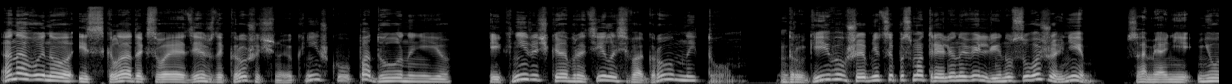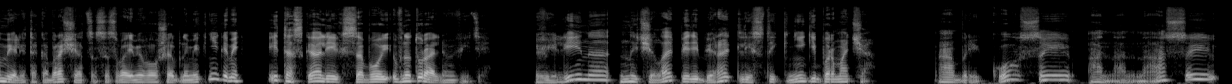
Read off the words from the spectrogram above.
Она вынула из складок своей одежды крошечную книжку, подула на нее, и книжечка обратилась в огромный том. Другие волшебницы посмотрели на Велину с уважением. Сами они не умели так обращаться со своими волшебными книгами и таскали их с собой в натуральном виде. Велина начала перебирать листы книги бормоча. «Абрикосы, ананасы,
